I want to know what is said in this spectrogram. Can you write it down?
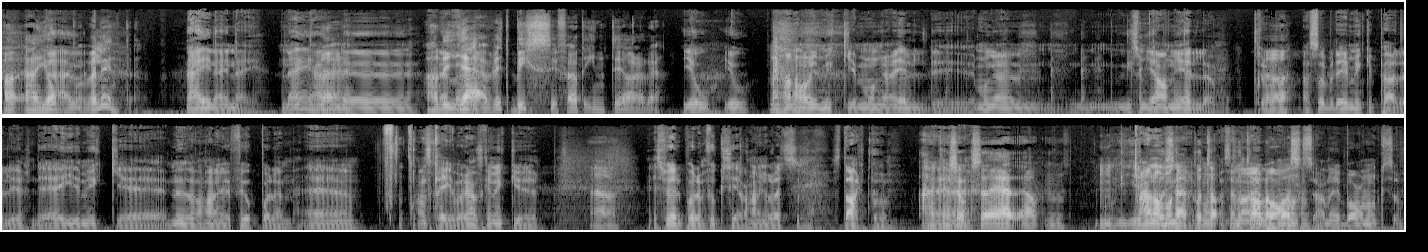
Han, han Nej, jobbar men- väl inte? Nej, nej, nej. Nej, han... Eh, Han nej, är men- jävligt busy för att inte göra det. Jo, jo. Men han har ju mycket, många eld, många liksom järn i elden. Tror Ja. jag. Alltså det är mycket padel ju. Det är ju mycket, nu har han ju fotbollen. Eh, han skriver ganska mycket. Ja. SHL-podden fokuserar han ju rätt så starkt på. Han Eh, kanske också är, ja, mm, Mm. Han har många, här, på ta- på tal om barn vad också. som- Han har ju barn också.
